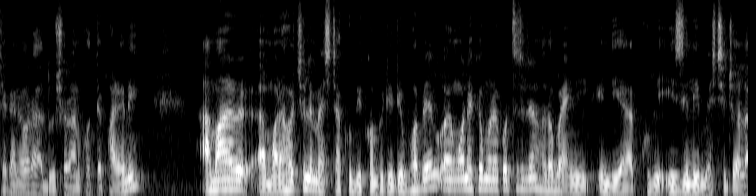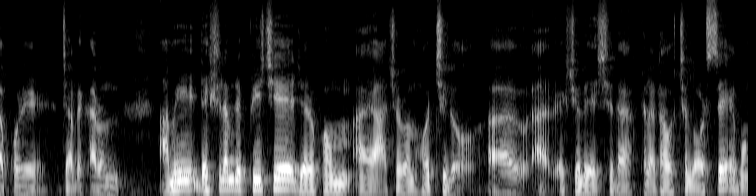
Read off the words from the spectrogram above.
সেখানে ওরা দুশো রান করতে পারেনি। আমার মনে হচ্ছিল ম্যাচটা খুবই কম্পিটিটিভ হবে। অনেকে মনে করতেছিলেন হয়তো বা ইন্ডিয়া খুবই ইজিলি ম্যাচটি জয়লাভ করে যাবে। কারণ আমি দেখছিলাম যে পিচে যেরকম আচরণ হচ্ছিল অ্যাকচুয়ালি সেটা খেলাটা হচ্ছে লর্ডসে এবং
